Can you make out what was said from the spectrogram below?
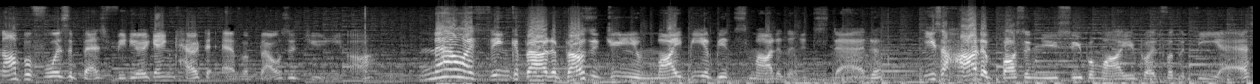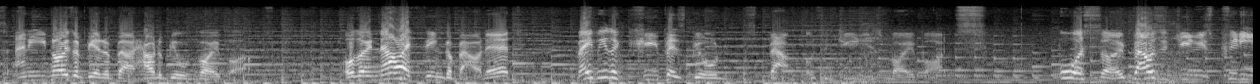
Number 4 is the best video game character ever, Bowser Jr. Now I think about it, Bowser Jr. might be a bit smarter than it's dad. He's a harder boss in New Super Mario Bros. for the DS, and he knows a bit about how to build robots. Although now I think about it, maybe the Koopas build Bowser Jr.'s robots. Also, Bowser Jr. is pretty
